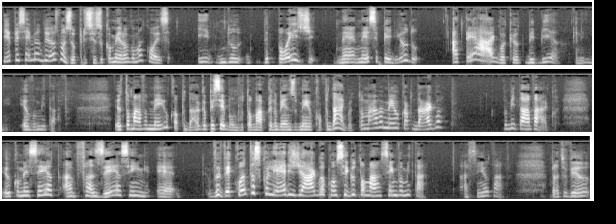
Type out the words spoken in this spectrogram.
E eu pensei, meu Deus, mas eu preciso comer alguma coisa. E no, depois de, né, nesse período, até a água que eu bebia, Aline, eu vomitava. Eu tomava meio copo d'água, eu pensei, bom, vou tomar pelo menos meio copo d'água. Tomava meio copo d'água, vomitava água. Eu comecei a, a fazer assim, é, vou ver quantas colheres de água eu consigo tomar sem vomitar. Assim eu tava. Para tu ver,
